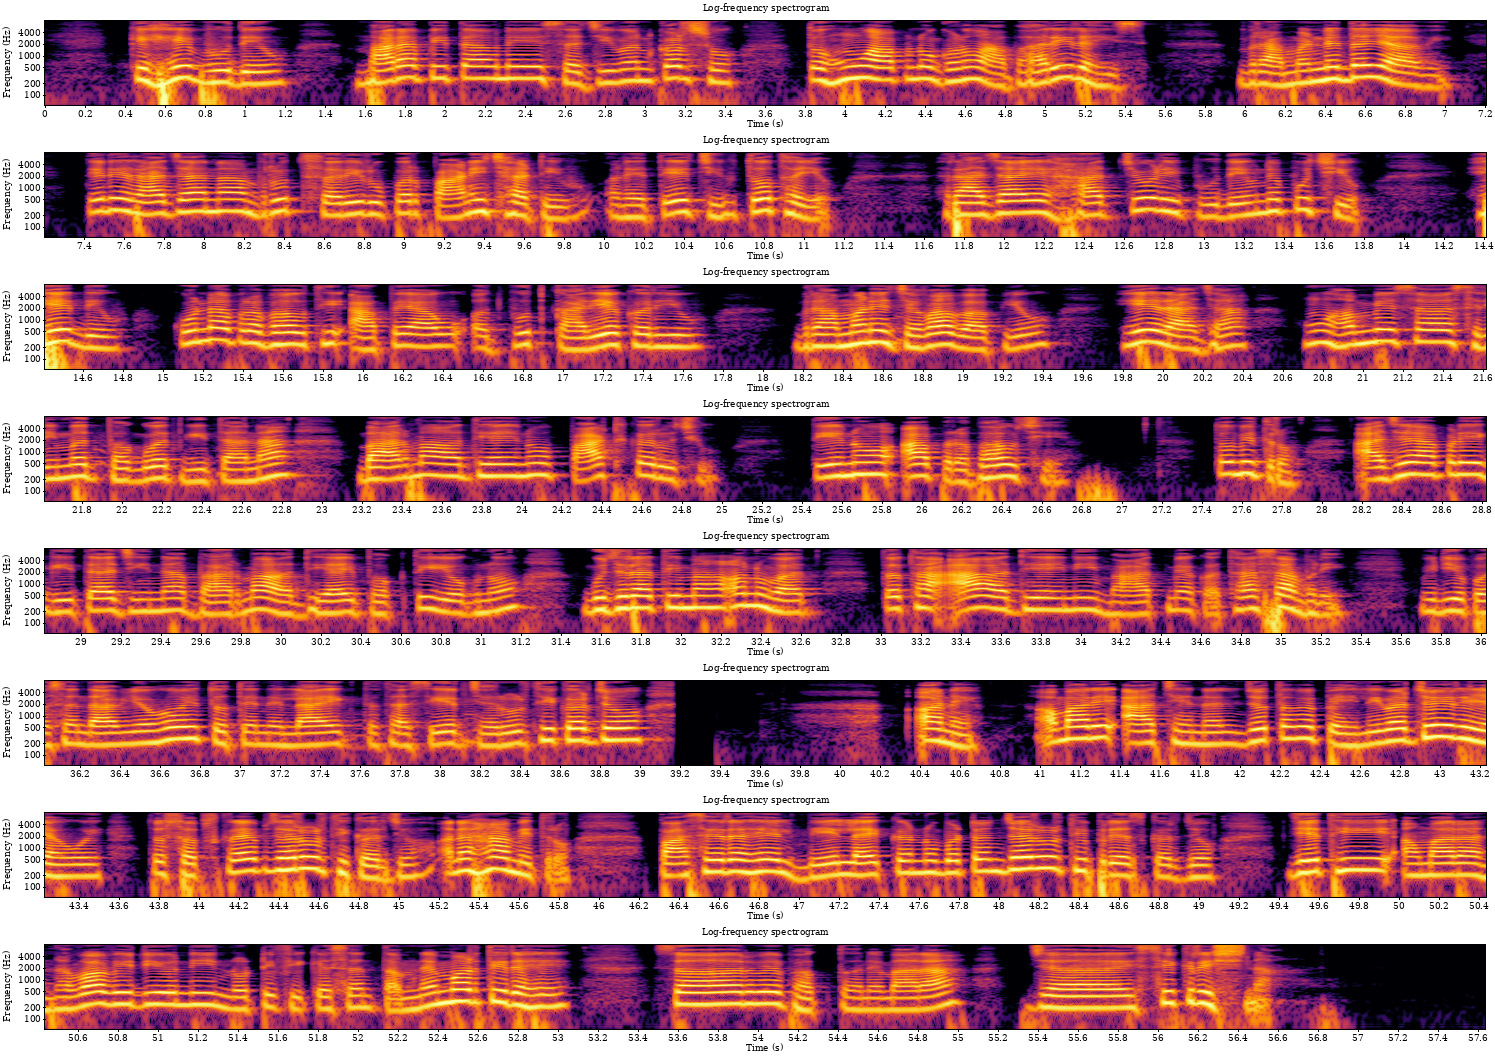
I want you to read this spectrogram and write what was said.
કે, હે ભૂદેવ, મારા પિતાને સજીવન કરશો તો હું આપનો ઘણો આભારી રહીશ. બ્રાહ્મણને દયા આવી. તેણે રાજાના મૃત શરીર ઉપર પાણી છાંટ્યું અને તે જીવતો થયો. રાજાએ હાથ જોડી ભૂદેવને પૂછ્યું, હે દેવ, કોના પ્રભાવથી આપે આવું અદ્ભુત કાર્ય કર્યું? બ્રાહ્મણે જવાબ આપ્યો, હે રાજા, હું હંમેશા શ્રીમદ ભગવદ્ ગીતાના બારમા અધ્યાયનો પાઠ કરું છું. તેનો આ પ્રભાવ છે. તો મિત્રો, આજે આપણે ગીતાજીના બારમા અધ્યાય ભક્તિ યોગનો ગુજરાતીમાં અનુવાદ તથા આ અધ્યાયની મહાત્મ્ય કથા સાંભળી. વીડિયો પસંદ આવ્યો હોય તો તેને લાઇક તથા શેર જરૂરથી કરજો. અને અમારી આ ચેનલ જો તમે પહેલીવાર જોઈ રહ્યા હોય તો સબસ્ક્રાઇબ જરૂરથી કરજો અને હા મિત્રો, પાસે રહેલ બે લાઇકનનું બટન જરૂરથી પ્રેસ કરજો, જેથી અમારા નવા વિડીયોની નોટિફિકેશન તમને મળતી રહે. સર્વે ભક્તોને મારા જય શ્રી કૃષ્ણ.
